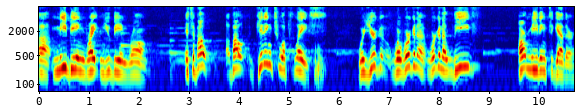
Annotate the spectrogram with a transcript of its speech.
uh, me being right and you being wrong. It's about, about getting to a place where, you're, where we're going to we're gonna leave our meeting together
